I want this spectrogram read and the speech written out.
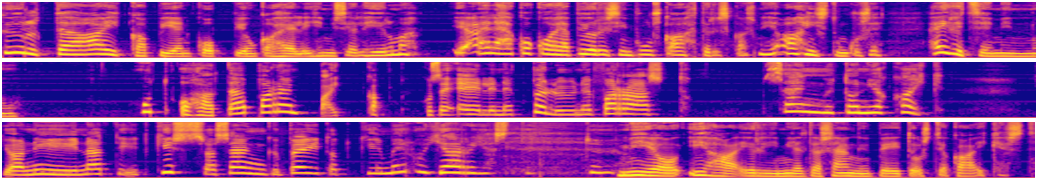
Kyllä tämä aika pien koppi on kahdella ihmisellä, Hilma. Ja älä koko ajan pyörisin pulska ahteris kanssa, mihin ahistun, kun se häiritsee minua. Mut oha tää parempi paikka, kun se eilinen pölyinen varasto. Sängyt on ja kaik. Ja niin nätit kissa sänkypeitotkin meillä on järjestetty. Mie on ihan eri mieltä sängypeitoista ja kaikesta.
